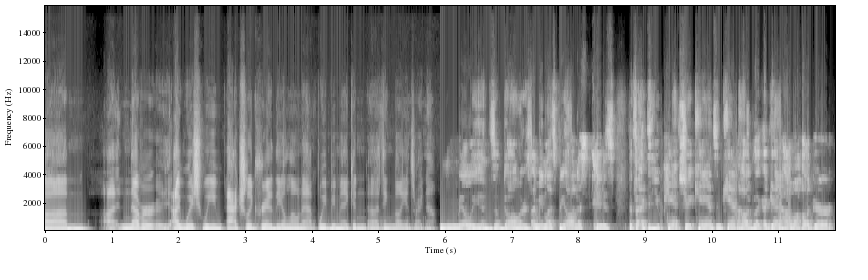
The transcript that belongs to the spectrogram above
um, I never. I wish we actually created the Alone app. We'd be making uh, I think millions right now. millions of dollars. I mean, let's be honest, is the fact that you can't shake hands and can't hug. Like again, I'm a hugger.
